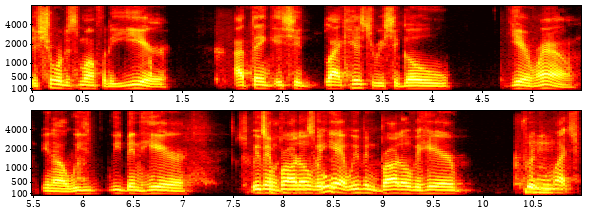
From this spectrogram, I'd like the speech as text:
the shortest month of the year? I think it should Black History should go year round. You know, we we've been here, we've been brought over. Yeah, we've been brought over here pretty mm-hmm. much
